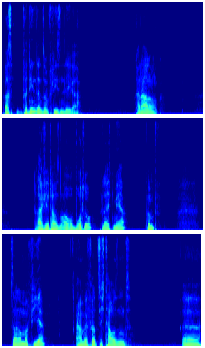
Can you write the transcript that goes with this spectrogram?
Was verdient denn so ein Fliesenleger? Keine Ahnung. 3.000, 4.000 Euro brutto, vielleicht mehr, 5, sagen wir mal 4, haben wir 40.000 äh,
